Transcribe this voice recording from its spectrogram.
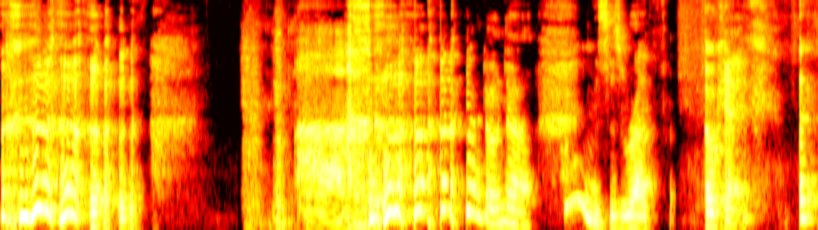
I don't know. Hmm. This is rough. Okay. Okay.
